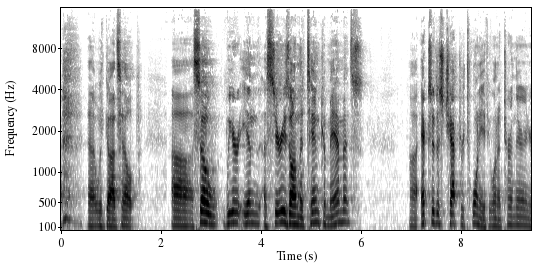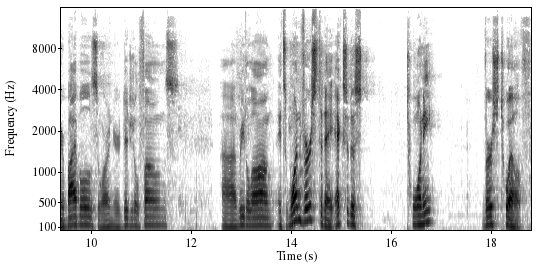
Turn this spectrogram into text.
uh, with God's help. Uh, so, we're in a series on the Ten Commandments, uh, Exodus chapter 20. If you want to turn there in your Bibles or on your digital phones, uh, read along. It's one verse today, Exodus 20, verse 12.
